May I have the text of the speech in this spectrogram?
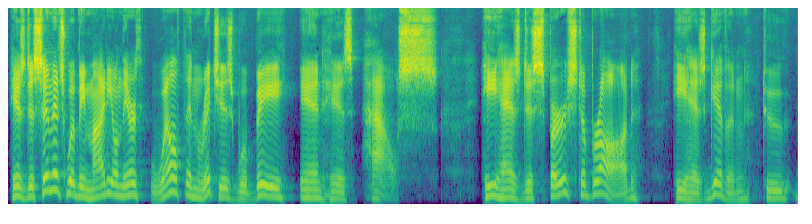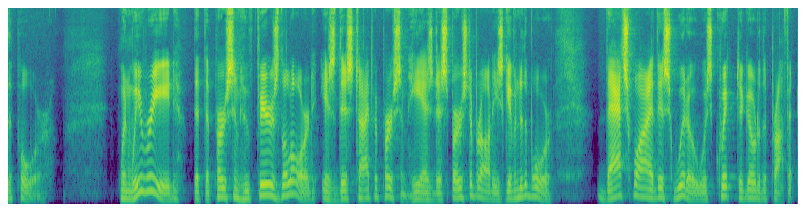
His descendants will be mighty on the earth. Wealth and riches will be in his house. He has dispersed abroad, he has given to the poor. When we read that the person who fears the Lord is this type of person, he has dispersed abroad, he's given to the poor, that's why this widow was quick to go to the prophet,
